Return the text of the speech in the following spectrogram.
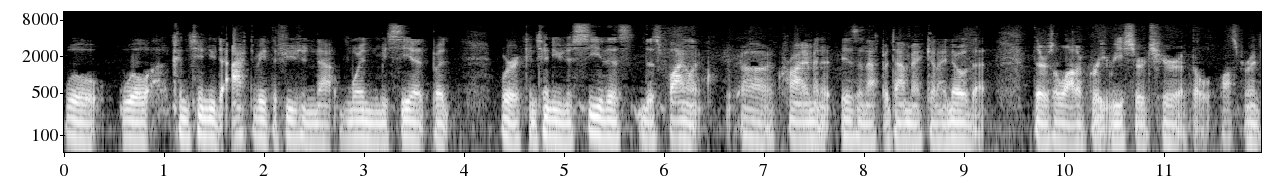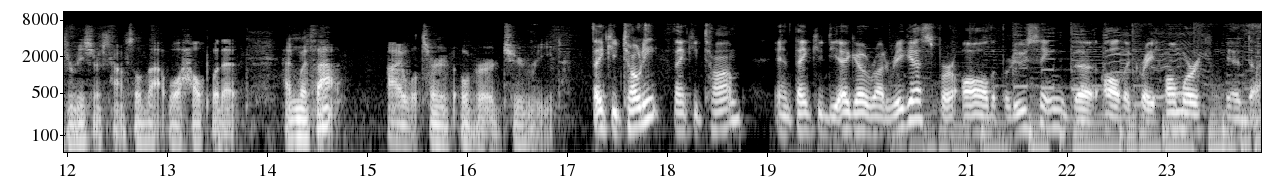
we'll we'll continue to activate the fusion net when we see it, but we're continuing to see this this violent uh, crime, and it is an epidemic. And I know that there's a lot of great research here at the Loss Prevention Research Council that will help with it. And with that, I will turn it over to Reed. Thank you, Tony. Thank you, Tom. And thank you, Diego Rodriguez, for all the producing, the all the great homework, and uh,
